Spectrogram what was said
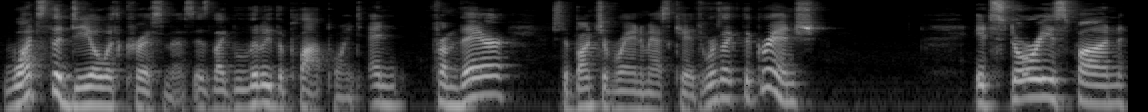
what's the deal with Christmas? Is like literally the plot point. And from there, just a bunch of random ass kids. Whereas like The Grinch, its story is fun.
